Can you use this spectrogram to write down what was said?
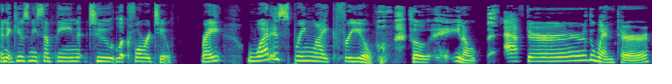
and it gives me something to look forward to, right? What is spring like for you? So, you know, after the winter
